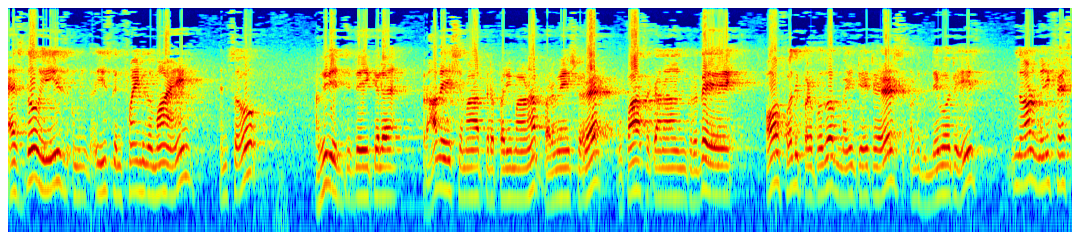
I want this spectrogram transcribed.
as though He is, he is confined to the mind. And so, अभिव्यज्यते किल प्रादेशमात्र परिमाण परमेश्वर उपासकानां कृते or for the purpose of meditators or the devotees, the Lord manifests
